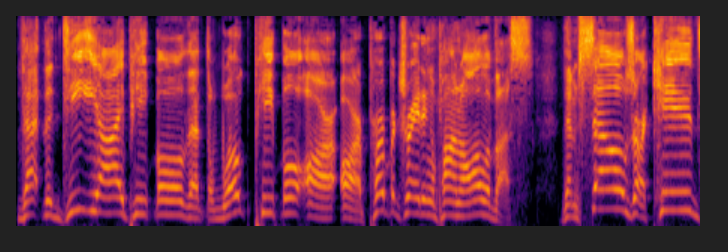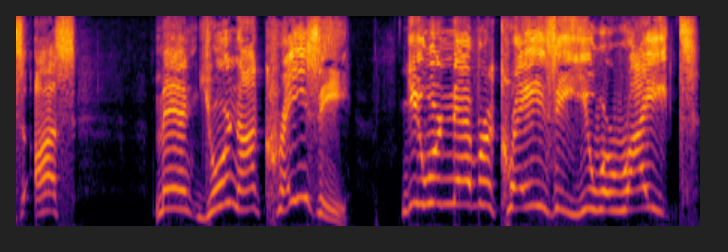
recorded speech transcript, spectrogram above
that the DEI people, that the woke people are are perpetrating upon all of us, themselves, our kids, us. Man, you're not crazy. You were never crazy. You were right.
